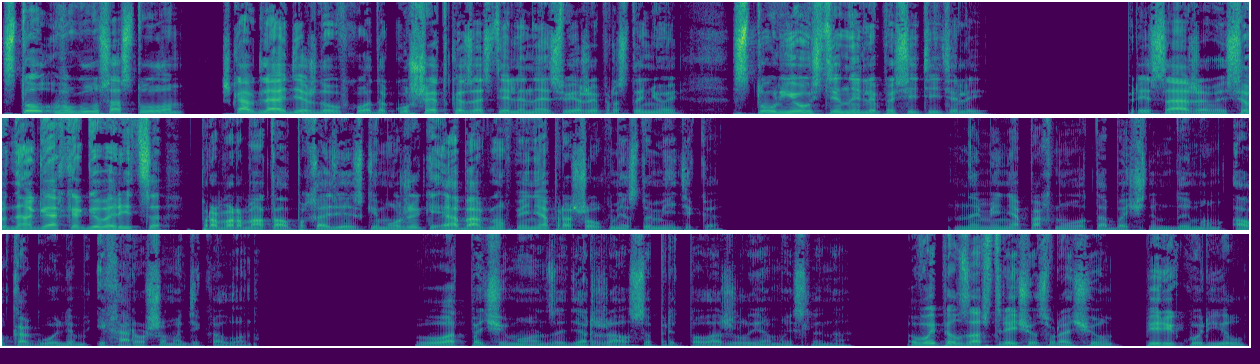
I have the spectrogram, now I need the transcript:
Стол в углу со стулом, шкаф для одежды у входа, кушетка, застеленная свежей простыней, стулья у стены для посетителей. «Присаживайся. В ногах, как говорится», — пробормотал по-хозяйски мужик и, обогнув меня, прошел к месту медика. На меня пахнуло табачным дымом, алкоголем и хорошим одеколоном. «Вот почему он задержался», — предположил я мысленно. Выпил за встречу с врачом, перекурил,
